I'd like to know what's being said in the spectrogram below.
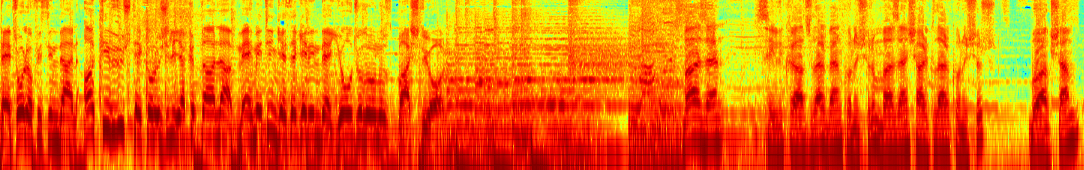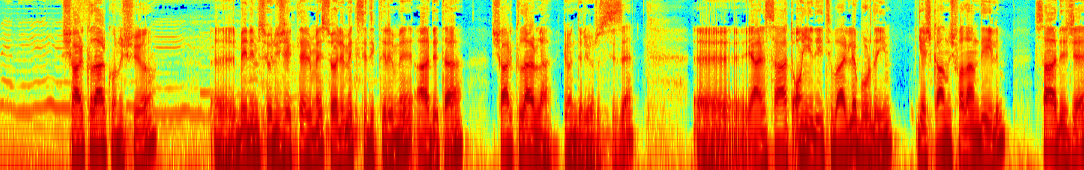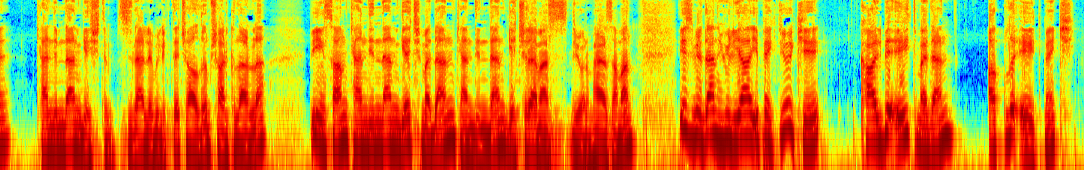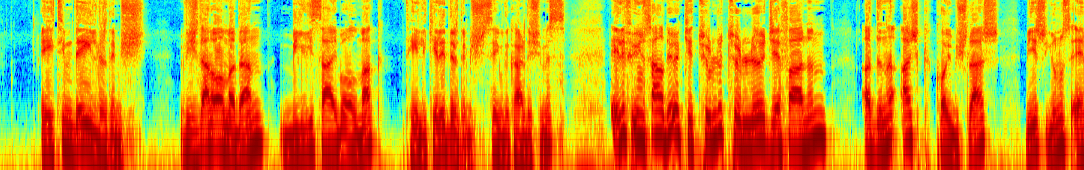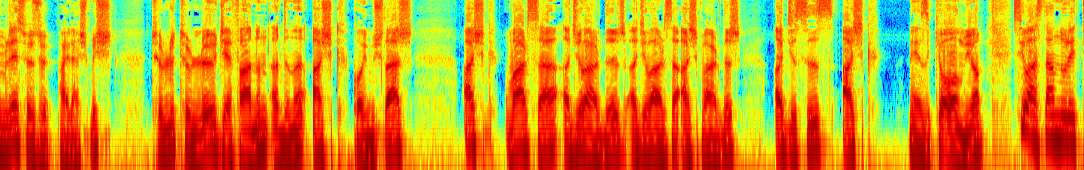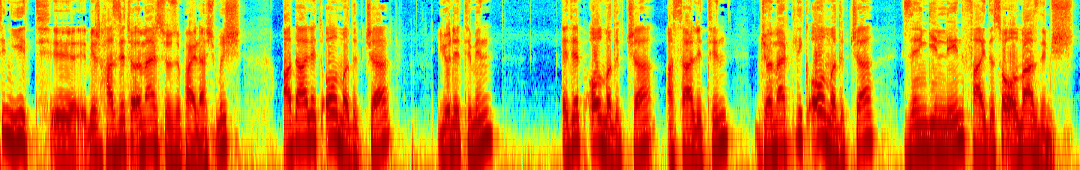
Petrol ofisinden aktif 3 teknolojili yakıtlarla Mehmet'in gezegeninde yolculuğunuz başlıyor. Bazen sevgili kralcılar ben konuşurum bazen şarkılar konuşur. Bu akşam şarkılar konuşuyor. Ee, benim söyleyeceklerimi, söylemek istediklerimi adeta şarkılarla gönderiyoruz size. Ee, yani saat 17 itibariyle buradayım. Geç kalmış falan değilim. Sadece kendimden geçtim sizlerle birlikte çaldığım şarkılarla. Bir insan kendinden geçmeden kendinden geçiremez diyorum her zaman. İzmir'den Hülya İpek diyor ki kalbi eğitmeden aklı eğitmek eğitim değildir demiş. Vicdan olmadan bilgi sahibi olmak tehlikelidir demiş sevgili kardeşimiz. Elif Ünsal diyor ki türlü türlü cefanın adını aşk koymuşlar. Bir Yunus Emre sözü paylaşmış. Türlü türlü cefanın adını aşk koymuşlar. Aşk varsa acı vardır, acı varsa aşk vardır. Acısız aşk ne yazık ki olmuyor. Sivas'tan Nurettin Yiğit e, bir Hazreti Ömer sözü paylaşmış. Adalet olmadıkça yönetimin edep olmadıkça asaletin cömertlik olmadıkça zenginliğin faydası olmaz demiş.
